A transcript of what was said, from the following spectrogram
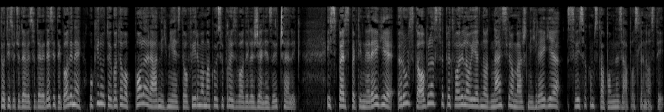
Do 1990. godine ukinuto je gotovo pola radnih mjesta u firmama koje su proizvodile željezo i čelik. Iz perspektivne regije, Rurska oblast se pretvorila u jednu od najsiromašnijih regija s visokom stopom nezaposlenosti.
